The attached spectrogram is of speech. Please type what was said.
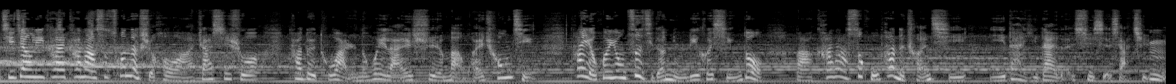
即将离开喀纳斯村的时候啊，扎西说他对图瓦人的未来是满怀憧憬，他也会用自己的努力和行动，把喀纳斯湖畔的传奇一代一代的续写下去。嗯，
